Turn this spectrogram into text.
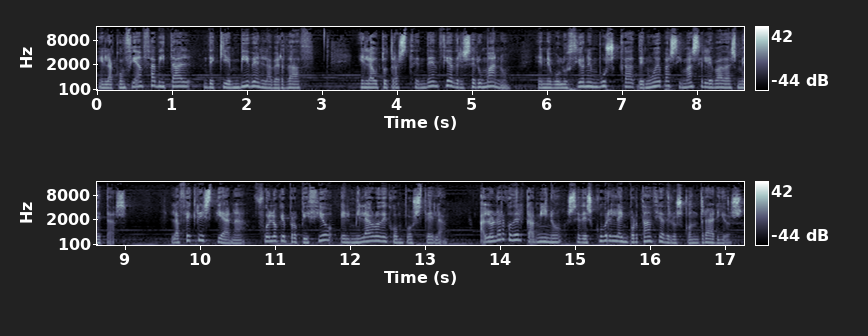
en la confianza vital de quien vive en la verdad, en la autotrascendencia del ser humano, en evolución en busca de nuevas y más elevadas metas. La fe cristiana fue lo que propició el milagro de Compostela, a lo largo del camino se descubre la importancia de los contrarios,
